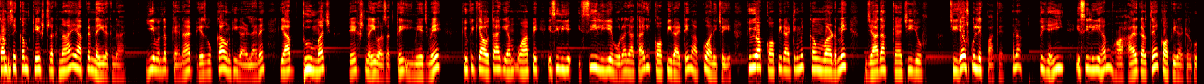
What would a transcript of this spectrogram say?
कम से कम टेक्स्ट रखना है या फिर नहीं रखना है। ये मतलब कहना है फेसबुक का उनकी गाइडलाइन है कि आप टू मच टेक्स्ट नहीं भर सकते इमेज में। क्योंकि क्या होता है कि हम वहाँ पे इसीलिए इसीलिए बोला जाता है कि कॉपी राइटिंग आपको आनी चाहिए। क्योंकि आप कॉपी राइटिंग में कम वर्ड में ज़्यादा कैची जो चीज़ है उसको लिख पाते हैं, है ना? तो यही इसीलिए हम हायर करते हैं कॉपी राइटर को।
